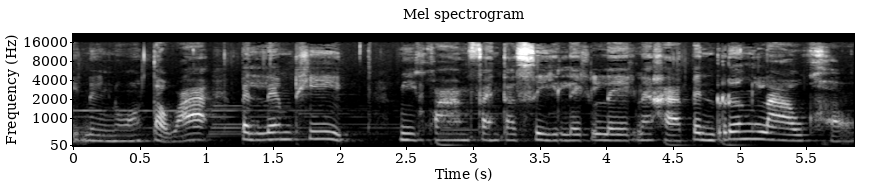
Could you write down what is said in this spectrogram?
นิดนึงเนาะแต่ว่าเป็นเล่มที่ มีความแฟนตาซีเล็กๆนะคะ เป็นเรื่องราวของ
